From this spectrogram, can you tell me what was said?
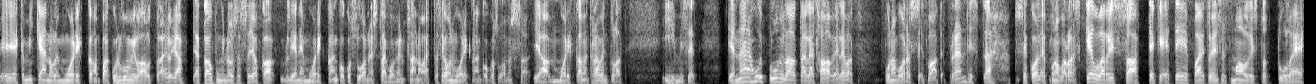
ei ehkä mikään ole muodikkaampaa kuin lumilautailija ja kaupungin osassa, joka lienee muodikkaan koko Suomessa, tai voimme nyt sanoa, että se on muodikkaan koko Suomessa ja muodikkaammat ravintolat ihmiset. Ja nämä huippulumilautailijat haaveilevat punavuorossa siitä vaatebrändistä, sekoilee punavuorolaisessa kellarissa, tekee teepaitoja, ensimmäiset mallistot tulee,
